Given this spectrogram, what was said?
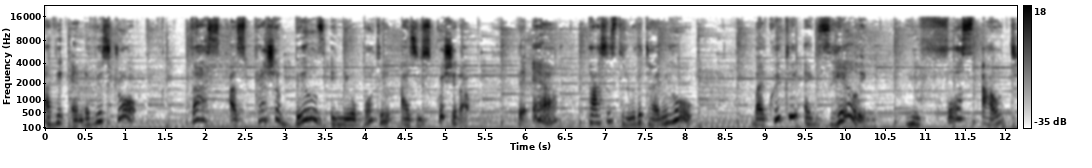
at the end of your straw. Thus, as pressure builds in your bottle as you squish it up, the air passes through the tiny hole. By quickly exhaling, you force out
